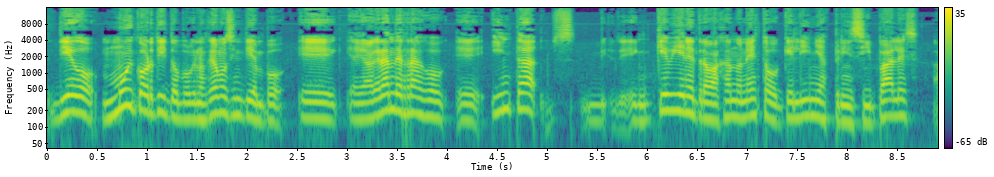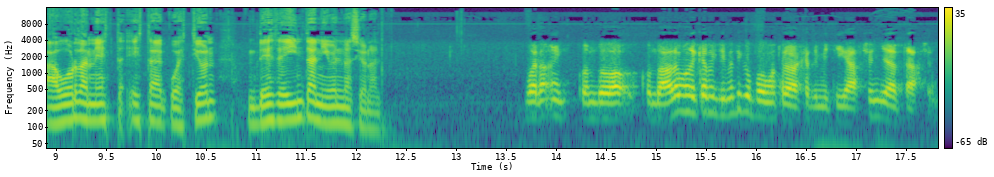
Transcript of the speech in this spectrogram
Diego, muy cortito porque nos quedamos sin tiempo. a grandes rasgos, INTA, ¿en qué viene trabajando en esto o qué líneas principales abordan esta, esta cuestión desde INTA a nivel nacional? Bueno, cuando, cuando hablamos de cambio climático podemos trabajar en mitigación y adaptación.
